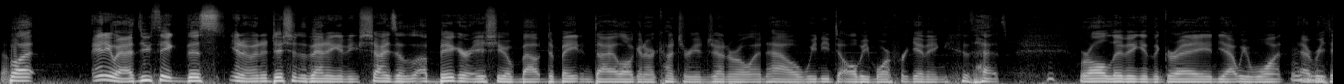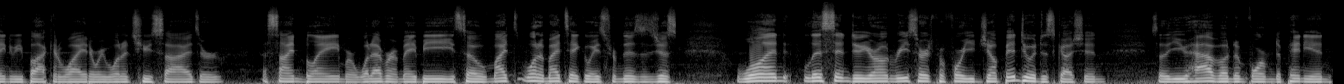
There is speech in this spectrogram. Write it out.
So But anyway, I do think this, you know, in addition to the banning, it shines a, a bigger issue about debate and dialogue in our country in general, and how we need to all be more forgiving. that we're all living in the gray, and yet we want Mhm. everything to be black and white, or we want to choose sides, or assign blame, or whatever it may be. So my one of my takeaways from this is just one: listen, do your own research before you jump into a discussion, so that you have an informed opinion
